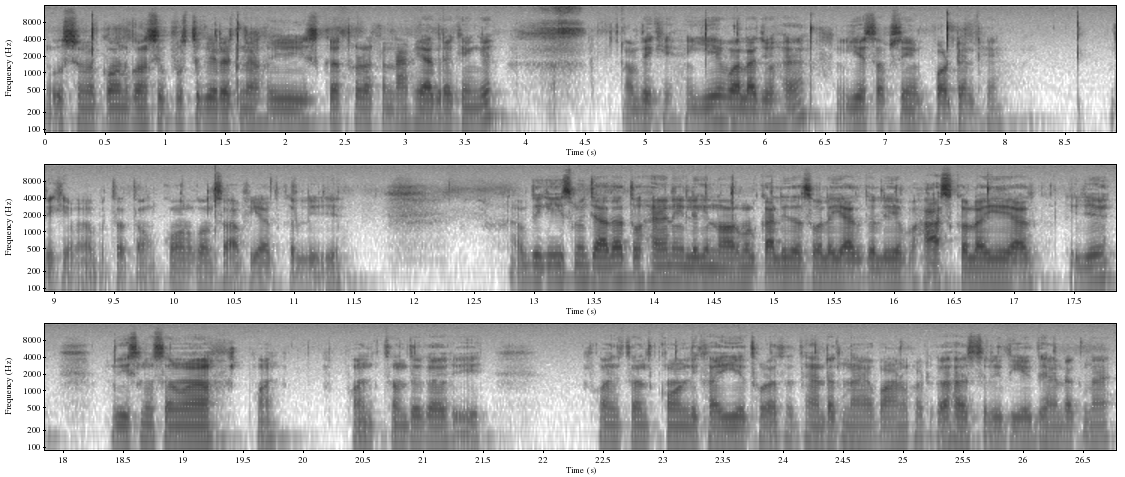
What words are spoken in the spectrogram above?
उस समय कौन कौन सी पुस्तकें रचना हुई, इसका थोड़ा सा नाम याद रखेंगे। अब देखिए, ये वाला जो है, ये सबसे इम्पोर्टेंट है। देखिए, मैं बताता हूँ कौन कौन सा आप याद कर लीजिए। अब देखिए, इसमें ज़्यादा तो है नहीं, लेकिन नॉर्मल कालिदास वाला याद कर लीजिए भास्कर वाला ये याद कर लीजिए। विष्णु शर्मा पंचतंत्र का भी, पंचतंत्र कौन लिखा है, ये थोड़ा सा ध्यान रखना है बाणभट्ट का हस्तरित ये ध्यान रखना है।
